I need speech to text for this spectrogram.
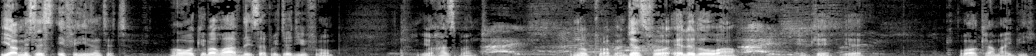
You are Mrs. Ife, isn't it? Oh, okay, but why have they separated you from your husband? No problem, just for a little while. Okay, yeah. Welcome, Ife.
